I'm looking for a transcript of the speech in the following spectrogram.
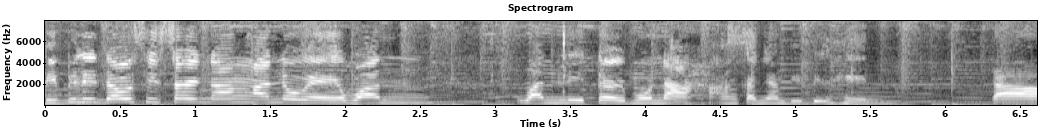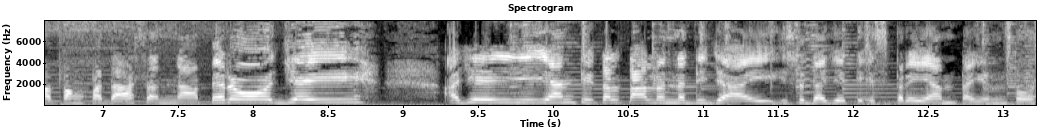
bibili daw si sir ng ano eh, 1 1 liter muna ang kanyang bibilhin. Ta pangpadasan na. Pero jay ajay yan titaltalon na di jay, isa da jay ti sprayan tayon to.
